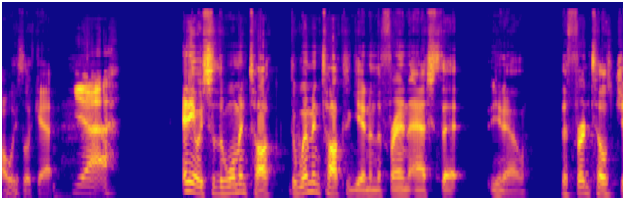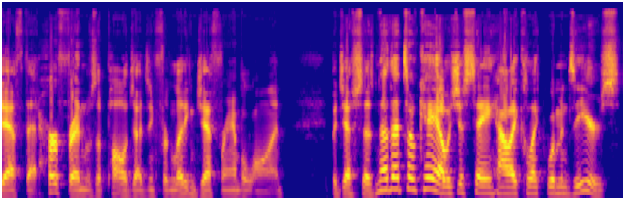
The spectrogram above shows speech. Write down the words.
always look at. Yeah. Anyway, so the woman talk the women talk again, and the friend asks that you know the friend tells Jeff that her friend was apologizing for letting Jeff ramble on, but Jeff says, "No, that's okay. I was just saying how I collect women's ears."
